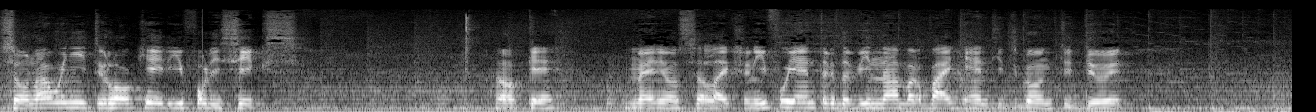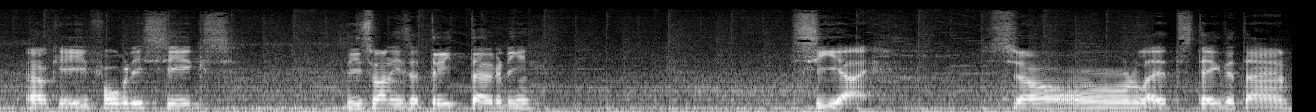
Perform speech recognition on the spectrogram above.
So now we need to locate E46 okay manual selection. If we enter the VIN number by hand it's going to do it. Okay E46 this one is a 330 CI so let's take the time.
